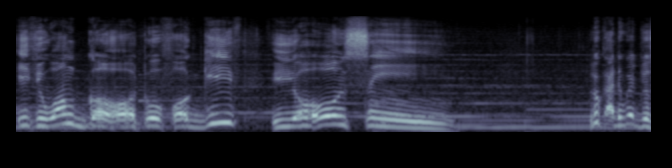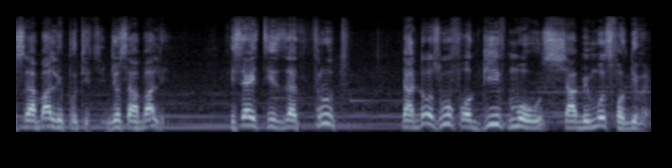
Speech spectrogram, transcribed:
if you want God to forgive your own sin. Look at the way Joseph Abali put it. Joseph Abali. He said, It is the truth that those who forgive most shall be most forgiven.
